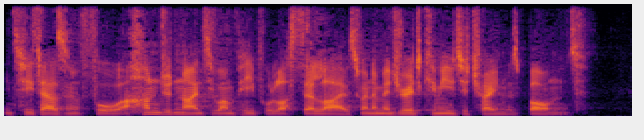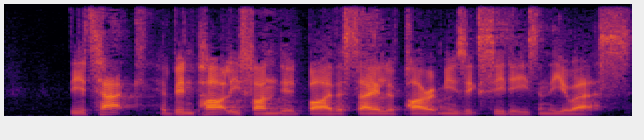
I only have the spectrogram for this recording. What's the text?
in 2004, 191 people lost their lives when a Madrid commuter train was bombed. The attack had been partly funded by the sale of pirate music CDs in the US.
